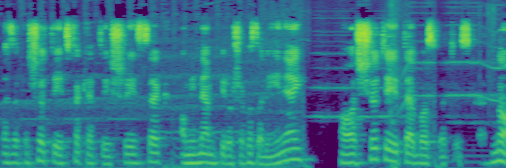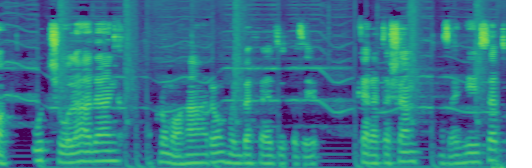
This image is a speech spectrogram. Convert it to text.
ezek a sötét feketés részek, ami nem pirosak, az a lényeg, ha a sötétebb, az Battlescard. Na, utcsó ládánk, a Chroma 3, hogy befejezzük azért keretesen az egészet.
